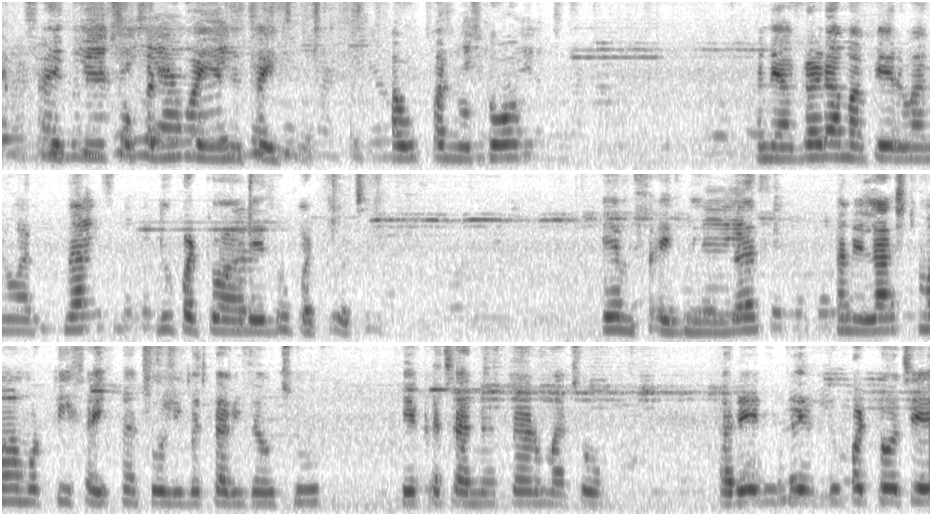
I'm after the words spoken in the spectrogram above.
એમ સાઈઝની છોકરી હોય એને થઈ જાય આ ઉપરનું ટોપ અને આ ગળામાં પહેરવાનું આ રીતના દુપટ્ટો આવે દુપટ્ટો છે. એમ સાઈઝની અંદર. અને લાસ્ટમાં મોટી સાઈઝના ચોલી બતાવી દઉં છું. એક હજારના ત્રણમાં છો આ રેડી વેર દુપટ્ટો છે.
